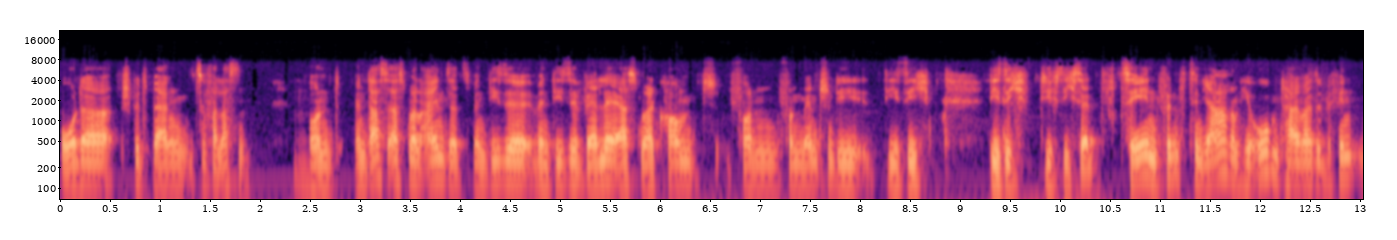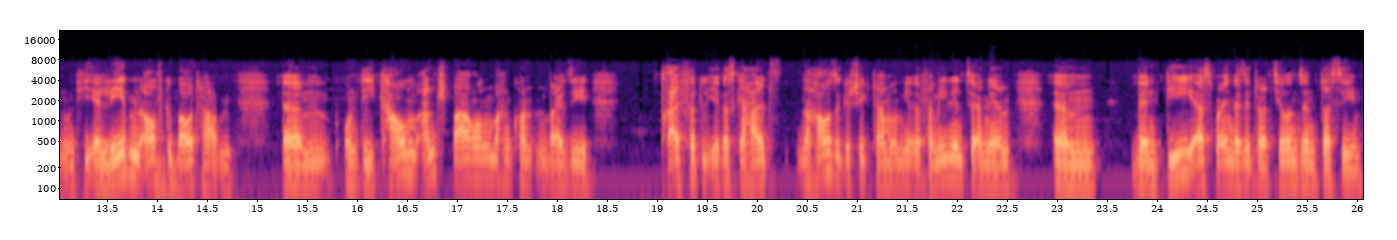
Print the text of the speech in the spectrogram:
oder Spitzbergen zu verlassen. Mhm. Und wenn das erstmal einsetzt, wenn diese, wenn diese Welle erstmal kommt von, von Menschen, die, die sich, die sich, die sich seit 10, 15 Jahren hier oben teilweise befinden und hier ihr Leben aufgebaut haben ähm, und die kaum Ansparungen machen konnten, weil sie drei Viertel ihres Gehalts nach Hause geschickt haben, um ihre Familien zu ernähren, ähm, wenn die erstmal in der Situation sind, dass sie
